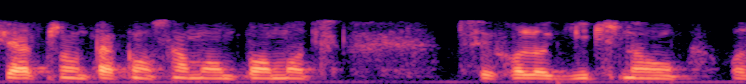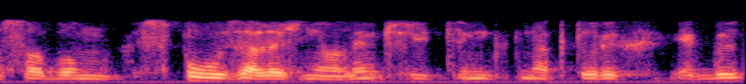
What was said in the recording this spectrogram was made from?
świadczą taką samą pomoc psychologiczną osobom współuzależnionym, czyli tym, na których jakby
